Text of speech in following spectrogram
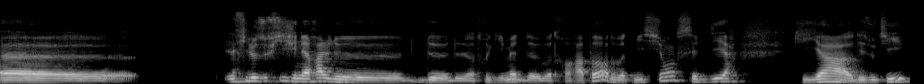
Euh, la philosophie générale de, de, entre guillemets, de votre rapport, de votre mission, c'est de dire qu'il y a des outils,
